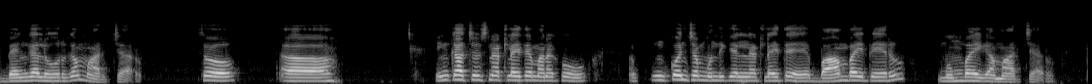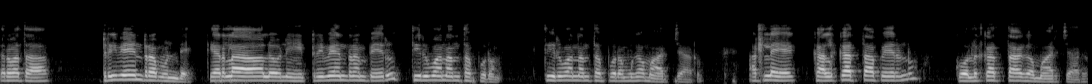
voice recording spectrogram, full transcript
బెంగళూరుగా మార్చారు. సో ఇంకా చూసినట్లయితే మనకు ఇంకొంచెం ముందుకెళ్ళినట్లయితే బాంబాయి బాంబై పేరు ముంబైగా మార్చారు. తర్వాత త్రివేంద్రం ఉండే కేరళలోని త్రివేంద్రం పేరు తిరువనంతపురం తిరువనంతపురంగా మార్చారు. అట్లే కల్కత్తా పేరును కోల్కత్తాగా మార్చారు.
